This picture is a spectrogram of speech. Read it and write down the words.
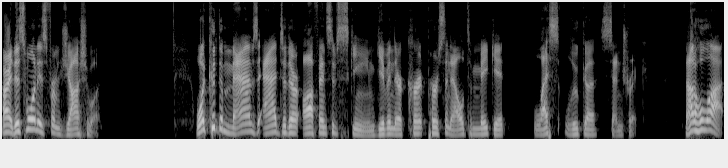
All right, this one is from Joshua. What could the Mavs add to their offensive scheme given their current personnel to make it less Luka centric? Not a whole lot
